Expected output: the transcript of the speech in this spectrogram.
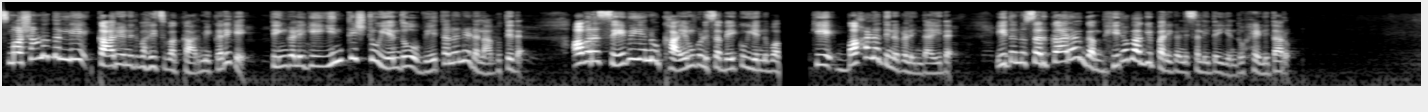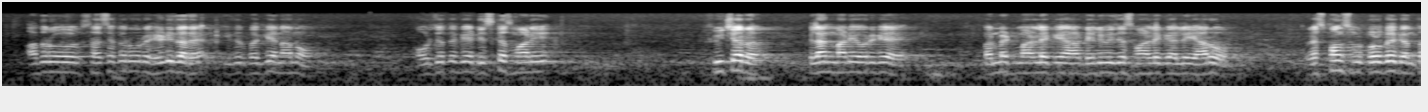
ಸ್ಮಶಾನದಲ್ಲಿ ಕಾರ್ಯನಿರ್ವಹಿಸುವ ಕಾರ್ಮಿಕರಿಗೆ ತಿಂಗಳಿಗೆ ಇಂತಿಷ್ಟು ಎಂದು ವೇತನ ನೀಡಲಾಗುತ್ತಿದೆ. ಅವರ ಸೇವೆಯನ್ನು ಖಾಯಂಗೊಳಿಸಬೇಕು ಎನ್ನುವ ಬೇಡಿಕೆ ಬಹಳ ದಿನಗಳಿಂದ ಇದೆ. ಇದನ್ನು ಸರ್ಕಾರ ಗಂಭೀರವಾಗಿ ಪರಿಗಣಿಸಲಿದೆ ಎಂದು ಹೇಳಿದರು. ಆದರೂ ಶಾಸಕರು ಹೇಳಿದ್ದಾರೆ ಇದರ ಬಗ್ಗೆ ನಾನು ಅವ್ರ ಜೊತೆಗೆ ಡಿಸ್ಕಸ್ ಮಾಡಿ ಫ್ಯೂಚರ್ ಪ್ಲಾನ್ ಮಾಡಿ ಅವರಿಗೆ ಪರ್ಮಿಟ್ ಮಾಡಲಿಕ್ಕೆ ಆ ಡೆಲಿವರೀಸ್ ಮಾಡಲಿಕ್ಕೆ ಅಲ್ಲಿ ಯಾರು ರೆಸ್ಪಾನ್ಸಿಬಲ್ ಕೊಡ್ಬೇಕಂತ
